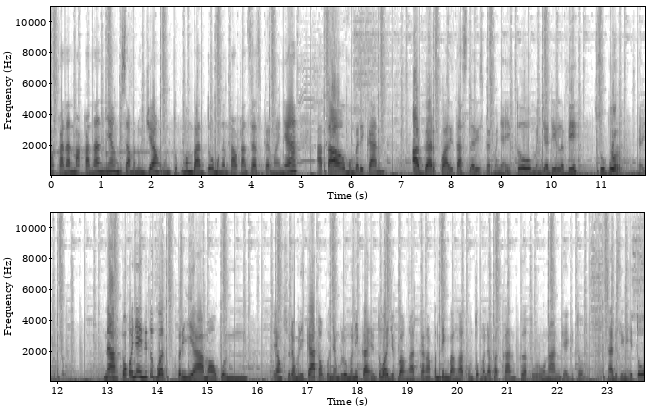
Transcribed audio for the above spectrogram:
makanan-makanan yang bisa menunjang untuk membantu mengentalkan sel spermanya atau memberikan agar kualitas dari spermanya itu menjadi lebih subur kayak gitu. Nah, pokoknya ini tuh buat pria maupun yang sudah menikah ataupun yang belum menikah itu wajib banget karena penting banget untuk mendapatkan keturunan kayak gitu. Nah, di sini itu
